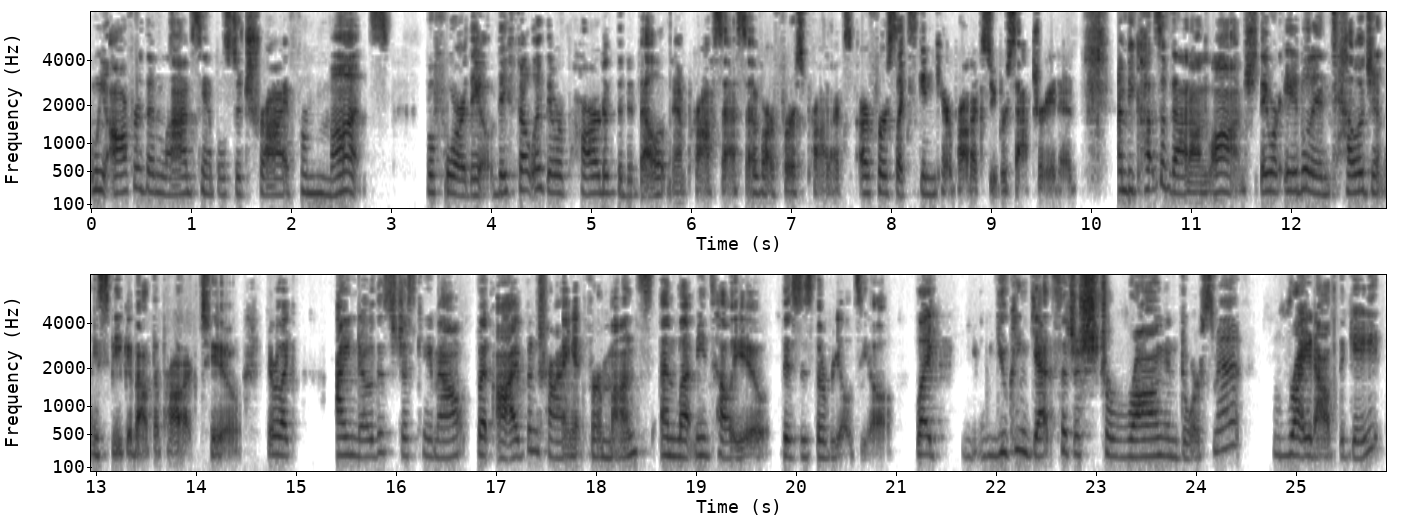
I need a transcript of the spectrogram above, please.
we offered them lab samples to try for months before they they felt like they were part of the development process of our first products our first like skincare product super saturated and because of that on launch they were able to intelligently speak about the product too they were like i know this just came out but i've been trying it for months and let me tell you this is the real deal like you can get such a strong endorsement right out the gate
